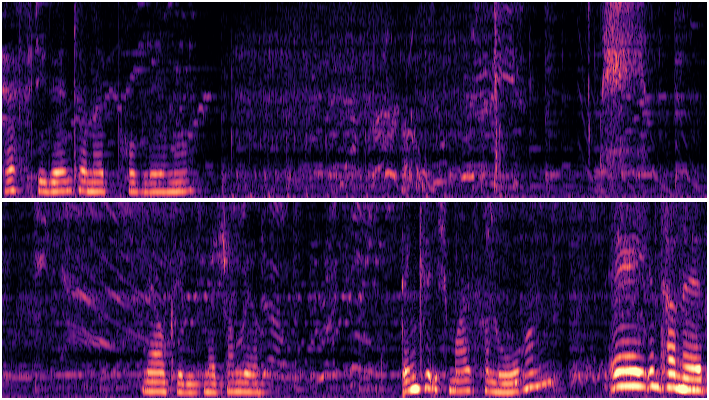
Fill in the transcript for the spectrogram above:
heftige Internetprobleme. Ja, okay, dieses Match haben wir, denke ich mal, verloren. Ey, Internet!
